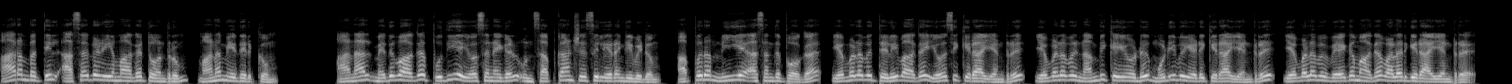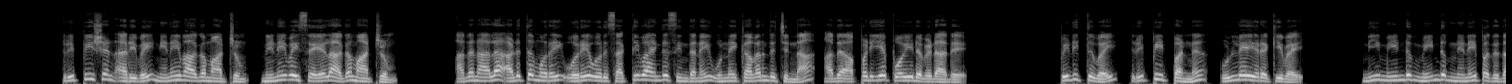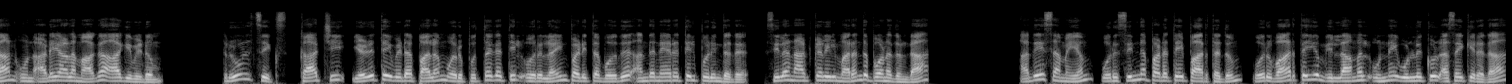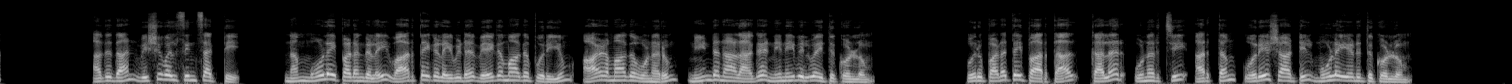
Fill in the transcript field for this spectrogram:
ஆரம்பத்தில் அசகழியமாக தோன்றும் மனம் எதிர்க்கும். ஆனால் மெதுவாக புதிய யோசனைகள் உன் சப்கான்ஷியஸில் இறங்கிவிடும். அப்புறம் நீயே அசந்து போக எவ்வளவு தெளிவாக யோசிக்கிறாய் என்று எவ்வளவு நம்பிக்கையோடு முடிவு எடுக்கிறாய் என்று எவ்வளவு வேகமாக வளர்கிறாய் என்று. ரிப்பீஷன் அறிவை நினைவாக மாற்றும் நினைவை செயலாக மாற்றும். அதனால அடுத்த முறை ஒரே ஒரு சக்தி வாய்ந்த சிந்தனை உன்னை கவர்ந்துச்சுன்னா அது அப்படியே போயிட விடாது. பிடித்துவை ரிப்பீட் பண்ணு உள்ளே இறக்கிவை நீ மீண்டும் மீண்டும் நினைப்பதுதான் உன் அடையாளமாக ஆகிவிடும். ரூல் சிக்ஸ் காட்சி எழுத்தை விட பலம் ஒரு புத்தகத்தில் ஒரு லைன் படித்தபோது அந்த நேரத்தில் புரிந்தது. சில நாட்களில் மறந்து போனதுண்டா? அதே சமயம் ஒரு சின்ன படத்தை பார்த்ததும் ஒரு வார்த்தையும் இல்லாமல் உன்னை உள்ளுக்குள் அசைக்கிறதா? அதுதான் விஷுவல்ஸின் சக்தி. நம் மூளை படங்களை வார்த்தைகளை விட வேகமாக புரியும் ஆழமாக உணரும் நீண்ட நாளாக நினைவில் வைத்துக் கொள்ளும் ஒரு படத்தை பார்த்தால் கலர் உணர்ச்சி அர்த்தம் ஒரே ஷாட்டில் மூளை எடுத்துக்கொள்ளும்.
